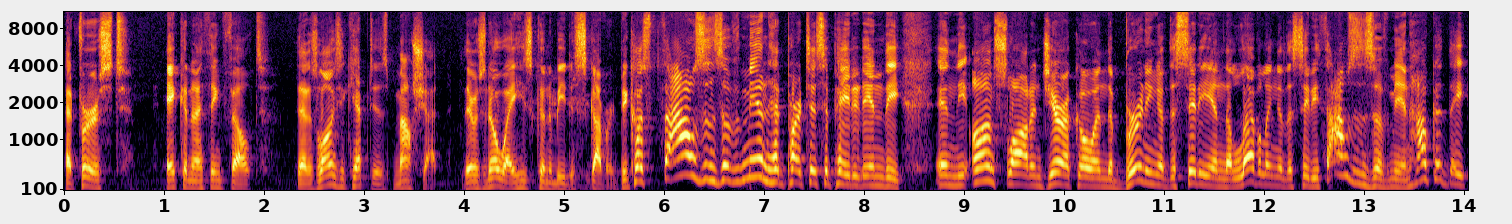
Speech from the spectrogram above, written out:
At first, Achan, I think, felt that as long as he kept his mouth shut, there was no way he's going to be discovered because thousands of men had participated in the, in the onslaught in Jericho and the burning of the city and the leveling of the city. Thousands of men. How could they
